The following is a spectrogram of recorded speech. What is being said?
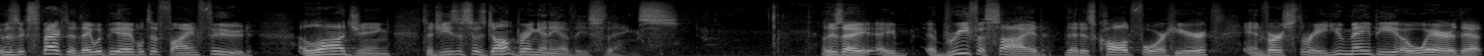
It was expected they would be able to find food, lodging. So Jesus says, Don't bring any of these things. There's a, a, a brief aside that is called for here in verse 3. You may be aware that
